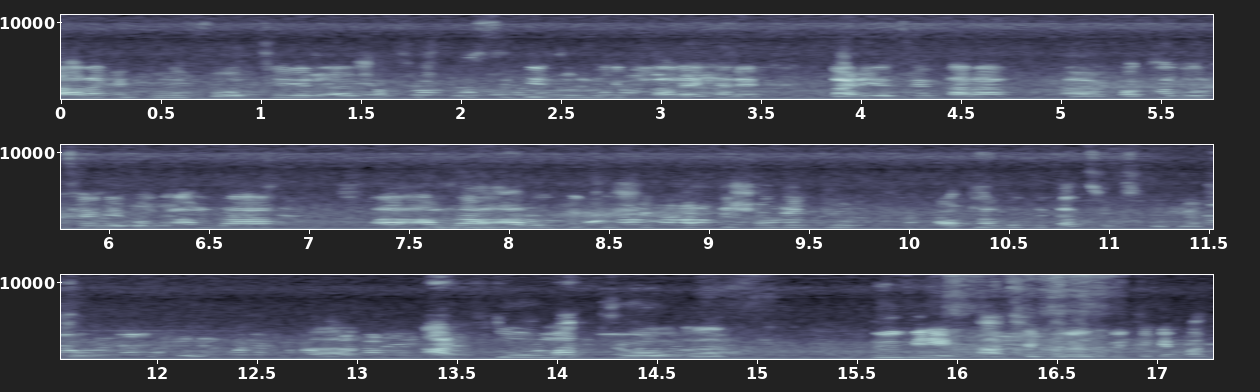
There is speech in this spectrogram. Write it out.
তারা কিন্তু ভোটের সবশেষ পরিস্থিতির জন্য কিন্তু তারা এখানে দাঁড়িয়েছেন, তারা কথা বলছেন এবং আমরা আমরা আরও কিছু শিক্ষার্থীর সঙ্গে একটু কথা বলতে চাচ্ছি। আর তো মাত্র দুই মিনিট আছে দুই থেকে পাঁচ,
